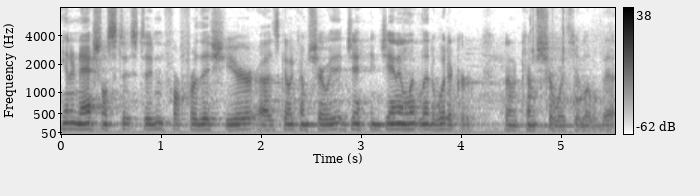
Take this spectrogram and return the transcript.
international stu- student for, for this year uh, is going to come share with you. Jan, Jan and Linda Whitaker are going to come share with you a little bit.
